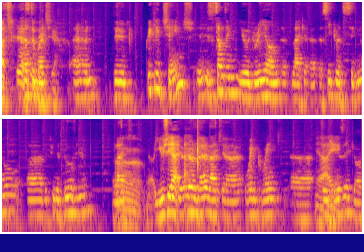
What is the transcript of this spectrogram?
much. Yes, Not too much. yeah. And do you quickly change? Is it something you agree on, uh, like a, a secret signal uh, between the two of you? Like Uh, Usually, I, you're, you're there, like uh, wink, wink, uh, Yeah, change I- music, or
